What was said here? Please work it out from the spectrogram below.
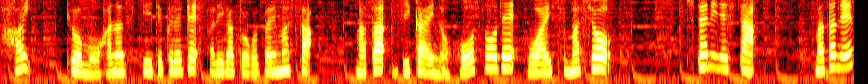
はい今日もお話聞いてくれてありがとうございました。また次回の放送でお会いしましょう。北にでした。またね。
